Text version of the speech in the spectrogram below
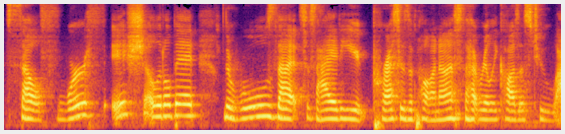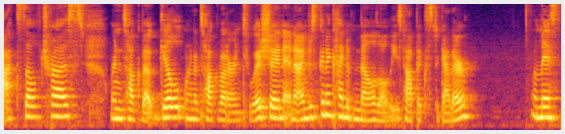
self worth ish a little bit, the rules that society presses upon us that really cause us to lack self trust. We're going to talk about guilt. We're going to talk about our intuition. And I'm just going to kind of meld all these topics together. And this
